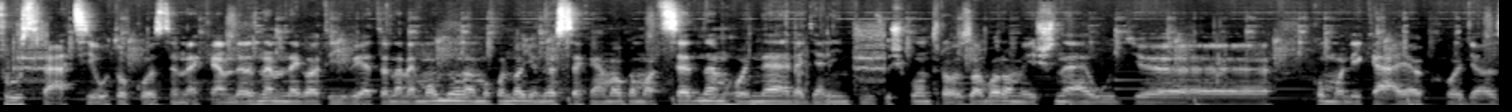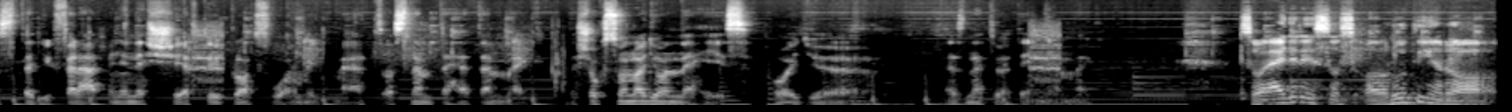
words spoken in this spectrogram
frusztrációt okozni nekem, de ez nem negatív értelemben mondom, hanem akkor nagyon össze kell magamat szednem, hogy ne legyen impulzus kontroll zavarom, és ne úgy ö, kommunikáljak, hogy az tegyük fel átmenjen egy sértő platformig, mert azt nem tehetem meg. De sokszor nagyon nehéz, hogy ö, ez ne történjen meg. Szóval egyrészt az a rutinra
